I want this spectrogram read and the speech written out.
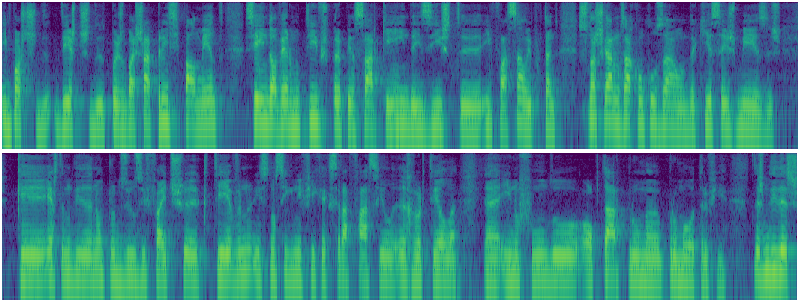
impostos destes depois de baixar, principalmente se ainda houver motivos para pensar que ainda existe inflação. E, portanto, se nós chegarmos à conclusão daqui a seis meses que esta medida não produziu os efeitos eh, que teve, isso não significa que será fácil eh, revertê-la e, no fundo, optar por uma, por uma outra via. Das medidas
